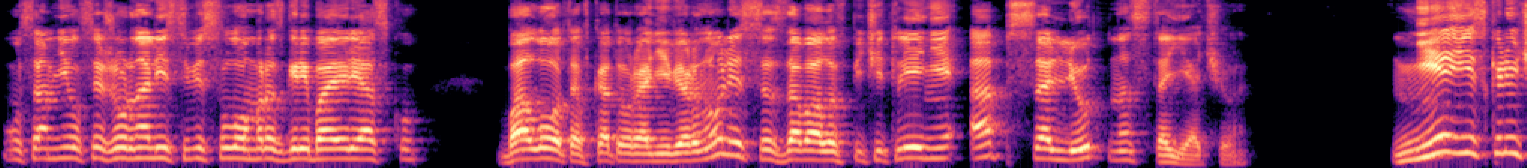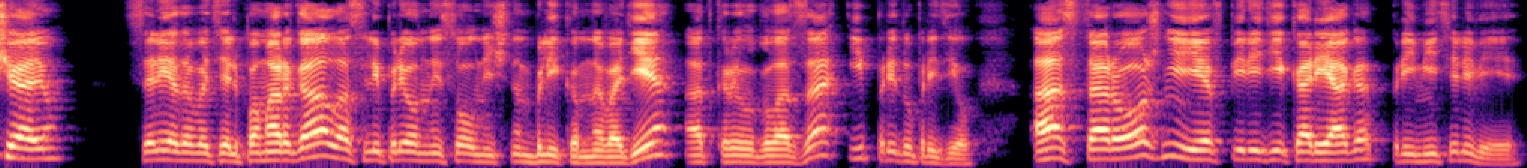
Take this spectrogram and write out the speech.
Усомнился журналист веслом, разгребая ряску. Болото, в которое они вернулись, создавало впечатление абсолютно стоячего. Не исключаю, Следователь поморгал, ослепленный солнечным бликом на воде, открыл глаза и предупредил. «Осторожнее, впереди коряга, примите левее».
